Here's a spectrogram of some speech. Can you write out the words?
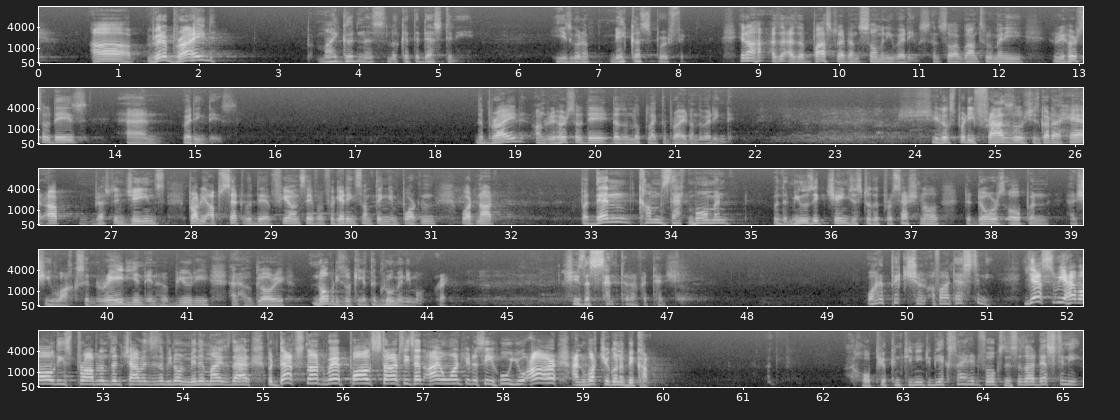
uh, we're a bride. But my goodness, look at the destiny. He's going to make us perfect. You know, as a, as a pastor, I've done so many weddings, and so I've gone through many rehearsal days and wedding days. The bride on rehearsal day doesn't look like the bride on the wedding day. she looks pretty frazzled. She's got her hair up, dressed in jeans, probably upset with their fiance for forgetting something important, whatnot. But then comes that moment when the music changes to the processional, the doors open, and she walks in radiant in her beauty and her glory. Nobody's looking at the groom anymore, right? She's the center of attention. What a picture of our destiny. Yes, we have all these problems and challenges, and we don't minimize that, but that's not where Paul starts. He said, I want you to see who you are and what you're going to become. I hope you're continuing to be excited, folks. This is our destiny.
